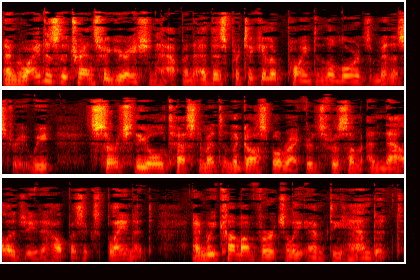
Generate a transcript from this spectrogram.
And why does the transfiguration happen at this particular point in the Lord's ministry? We search the Old Testament and the Gospel records for some analogy to help us explain it, and we come up virtually empty handed.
